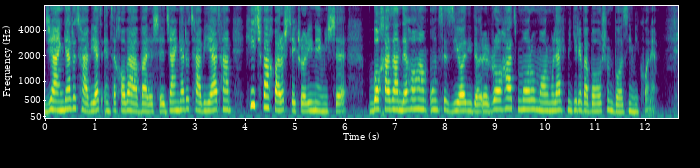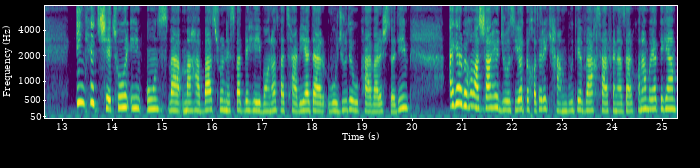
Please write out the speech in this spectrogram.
جنگل و طبیعت انتخاب اولشه. جنگل و طبیعت هم هیچ وقت براش تکراری نمیشه. با خزنده ها هم اونس زیادی داره. راحت ما رو مارمولک می‌گیره و باهاشون بازی می‌کنه. اینکه چطور این اونس و محبت رو نسبت به حیوانات و طبیعت در وجود او پرورش دادیم اگر بخوام از شرح جزئیات به خاطر کمبود وقت صرف نظر کنم باید بگم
